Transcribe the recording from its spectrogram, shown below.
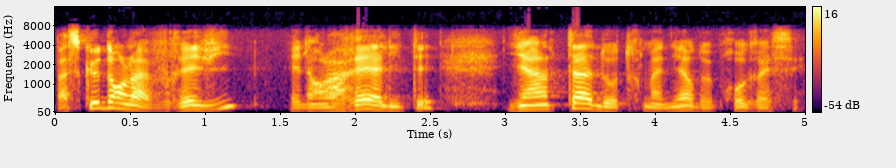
Parce que dans la vraie vie et dans la réalité, il y a un tas d'autres manières de progresser.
